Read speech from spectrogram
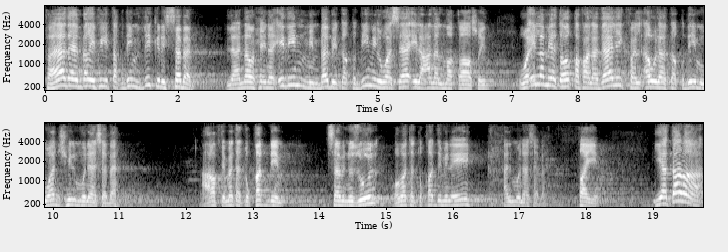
فهذا ينبغي فيه تقديم ذكر السبب لأنه حينئذ من باب تقديم الوسائل على المقاصد. وإن لم يتوقف على ذلك فالأولى تقديم وجه المناسبة. عرفت متى تقدم سبب النزول ومتى تقدم الإيه؟ المناسبة. طيب يا ترى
